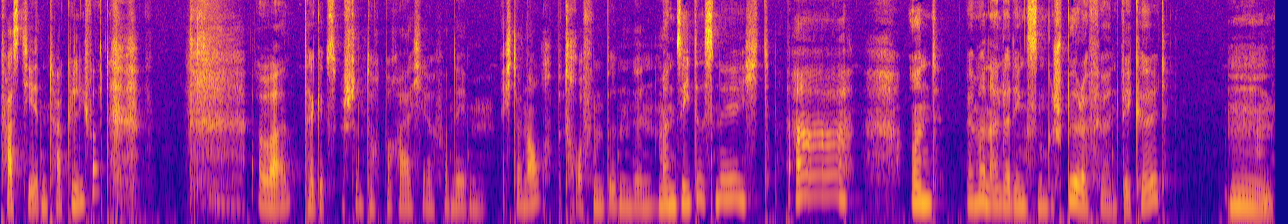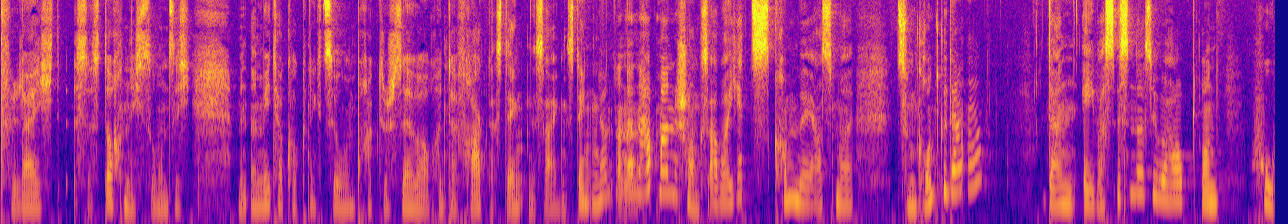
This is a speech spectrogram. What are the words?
fast jeden Tag geliefert. Aber da gibt es bestimmt auch Bereiche, von denen ich dann auch betroffen bin, denn man sieht es nicht. Ah! Und wenn man allerdings ein Gespür dafür entwickelt, hm, vielleicht ist es doch nicht so und sich mit einer Metakognition praktisch selber auch hinterfragt, das Denken des eigenen Denken, dann, dann hat man eine Chance. Aber jetzt kommen wir erstmal zum Grundgedanken. Dann, ey, was ist denn das überhaupt? Und Puh,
